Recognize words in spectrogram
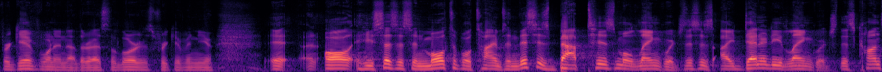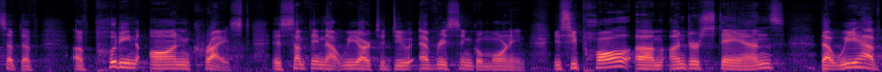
Forgive one another as the Lord has forgiven you. It, all, he says this in multiple times, and this is baptismal language. This is identity language. This concept of, of putting on Christ is something that we are to do every single morning. You see, Paul um, understands that we have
